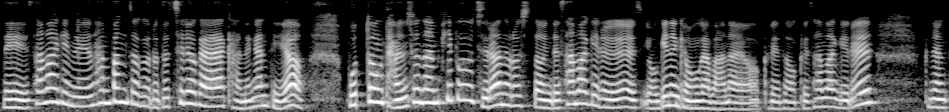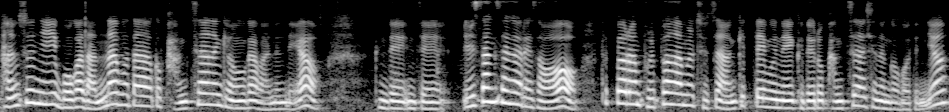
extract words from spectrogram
네, 사마귀는 한방적으로도 치료가 가능한데요. 보통 단순한 피부 질환으로서 이제 사마귀를 여기는 경우가 많아요. 그래서 그 사마귀를 그냥 단순히 뭐가 났나 보다 하고 방치하는 경우가 많은데요. 근데 이제 일상생활에서 특별한 불편함을 주지 않기 때문에 그대로 방치하시는 거거든요.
